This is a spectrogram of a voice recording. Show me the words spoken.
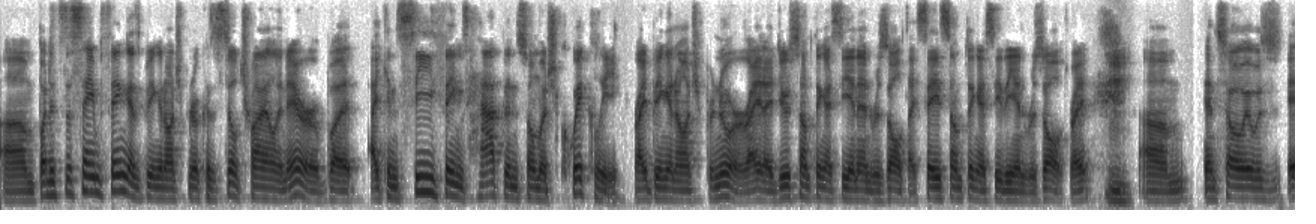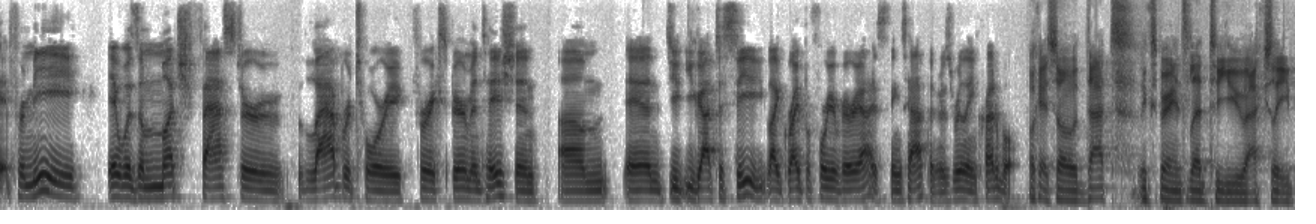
um, but it's the same thing as being an entrepreneur because it's still trial and error. But I can see things happen so much quickly, right? Being an entrepreneur, right? I do something, I see an end result. I say something, I see the end result, right? Mm. Um, and so it was it, for me it was a much faster laboratory for experimentation. Um, and you, you got to see, like, right before your very eyes, things happen. It was really incredible. Okay, so that experience led to you actually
